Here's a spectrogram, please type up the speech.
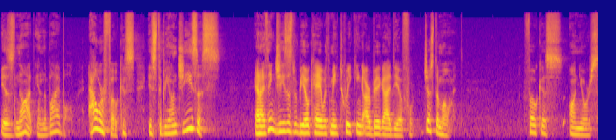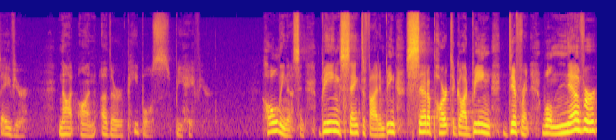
is not in the Bible. Our focus is to be on Jesus. And I think Jesus would be okay with me tweaking our big idea for just a moment. Focus on your Savior, not on other people's behavior. Holiness and being sanctified and being set apart to God, being different, will never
